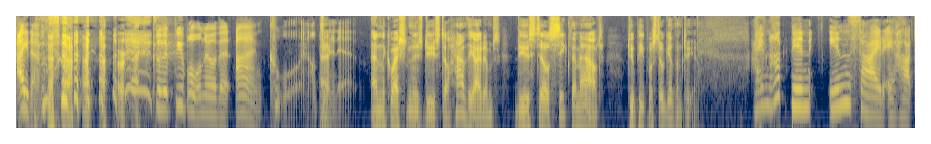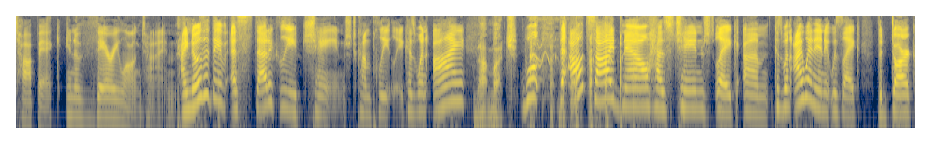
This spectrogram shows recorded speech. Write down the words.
items right. so that people will know that I'm cool and alternative. And the question is, do you still have the items? Do you still seek them out? Do people still give them to you? I have not been inside a hot topic in a very long time. I know that they've aesthetically changed completely because when I Not much. Well, the outside now has changed. Like, um, because when I went in, it was like the dark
